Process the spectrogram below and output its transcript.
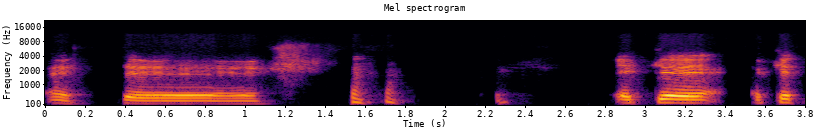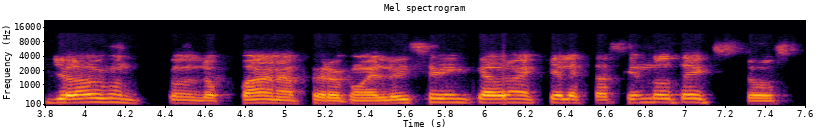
este, es que, es que yo lo hago con, con los panas, pero con él lo hice bien cabrón, es que él está haciendo textos,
